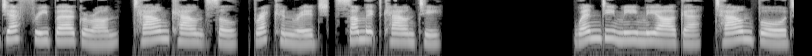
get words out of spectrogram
Jeffrey Bergeron, Town Council, Breckenridge, Summit County. Wendy Mimiaga, Town Board,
